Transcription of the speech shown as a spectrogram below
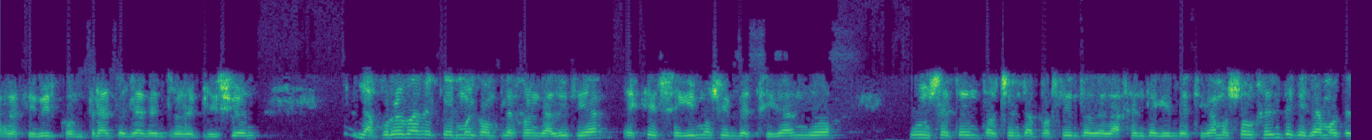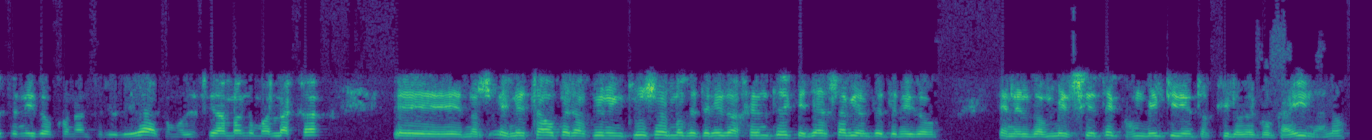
recibir contratos ya dentro de prisión. La prueba de que es muy complejo en Galicia es que seguimos investigando un 70-80% de la gente que investigamos son gente que ya hemos detenido con anterioridad. Como decía Manu Marlaska, eh, en esta operación incluso hemos detenido a gente que ya se habían detenido en el 2007 con 1.500 kilos de cocaína, ¿no?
